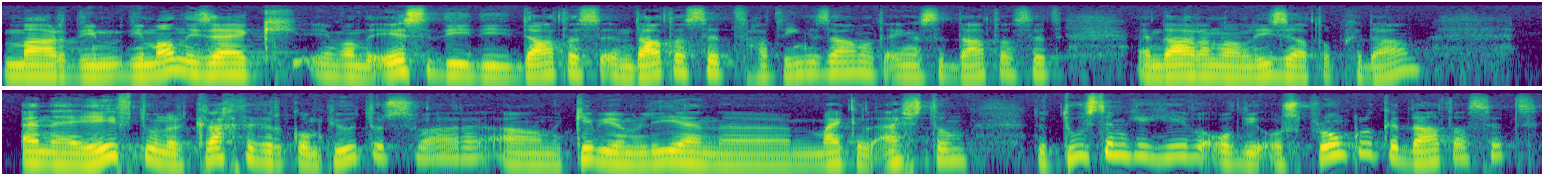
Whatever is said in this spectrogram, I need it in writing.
Maar die, die man is eigenlijk een van de eerste die, die datas, een dataset had ingezameld, een Engelse dataset, en daar een analyse had op gedaan. En hij heeft, toen er krachtigere computers waren, aan Kibium Lee en uh, Michael Ashton de toestemming gegeven om die oorspronkelijke dataset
